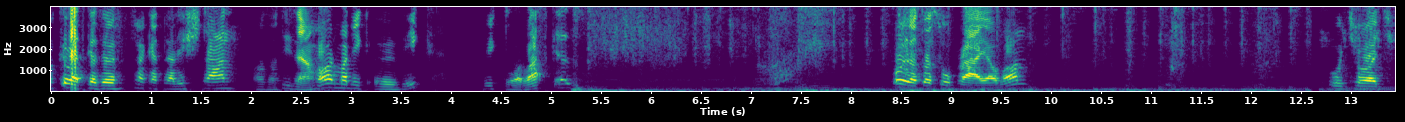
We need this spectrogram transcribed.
a következő fekete listán az a 13. ő Vic, Viktor Vázquez. Toyota supra van. Úgyhogy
